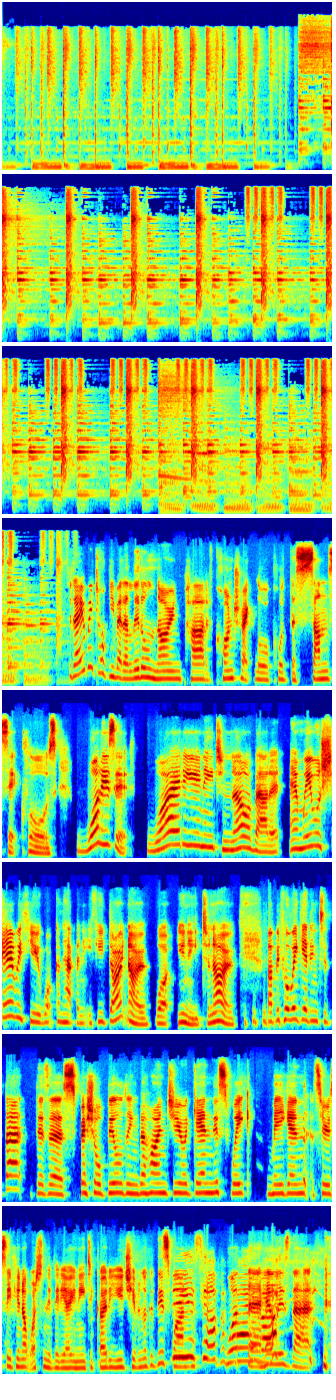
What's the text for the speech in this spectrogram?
Today, we're talking about a little known part of contract law called the Sunset Clause. What is it? Why do you need to know about it? And we will share with you what can happen if you don't know what you need to know. but before we get into that, there's a special building behind you again this week. Megan, seriously, if you're not watching the video, you need to go to YouTube and look at this one. What the hell is that?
